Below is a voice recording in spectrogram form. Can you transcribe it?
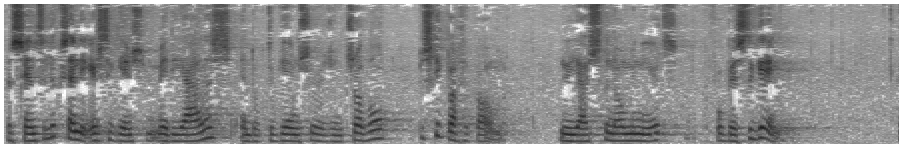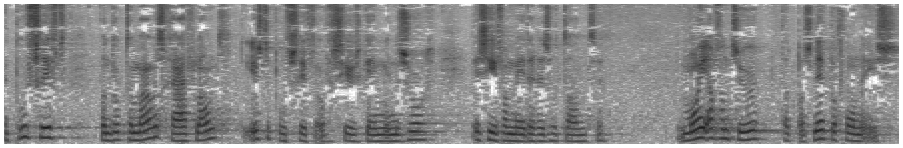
Recentelijk zijn de eerste games Medialis en Dr. Game Surgeon Trouble beschikbaar gekomen, nu juist genomineerd voor beste game. Het proefschrift van Dr. Maurits Graafland, de eerste proefschrift over serious gaming in de zorg, is hiervan mede resultante. Een mooi avontuur dat pas net begonnen is.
